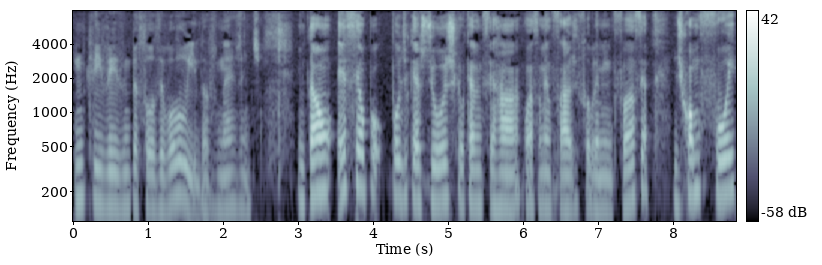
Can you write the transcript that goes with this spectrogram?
incríveis, em pessoas evoluídas, né, gente? Então, esse é o podcast de hoje que eu quero encerrar com essa mensagem sobre a minha infância e de como foi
